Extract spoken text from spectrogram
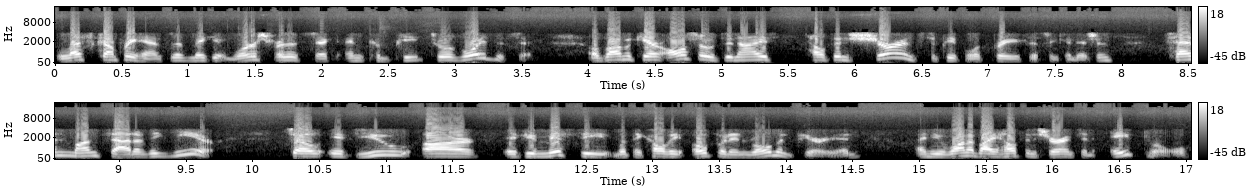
less comprehensive, make it worse for the sick, and compete to avoid the sick. Obamacare also denies health insurance to people with pre-existing conditions 10 months out of the year. So if you are if you miss the what they call the open enrollment period and you want to buy health insurance in April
